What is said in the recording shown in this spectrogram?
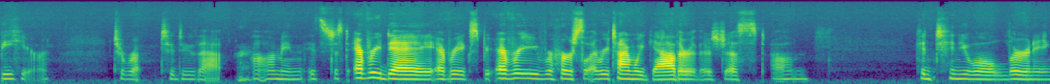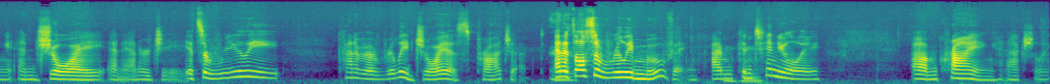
be here." To, re- to do that, Uh, I mean, it's just every day, every exp- every rehearsal, every time we gather, there's just um, continual learning and joy and energy. It's a really kind of a really joyous project. And it's also really moving. I'm continually um, crying, actually.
